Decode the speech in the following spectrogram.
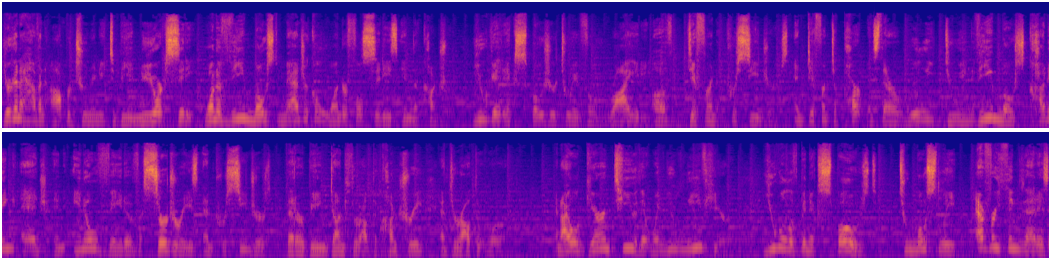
You're gonna have an opportunity to be in New York City, one of the most magical, wonderful cities in the country you get exposure to a variety of different procedures and different departments that are really doing the most cutting edge and innovative surgeries and procedures that are being done throughout the country and throughout the world. And I will guarantee you that when you leave here, you will have been exposed to mostly everything that is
